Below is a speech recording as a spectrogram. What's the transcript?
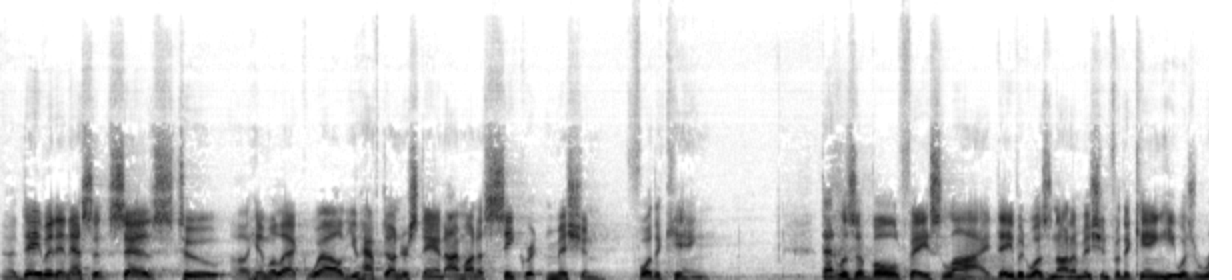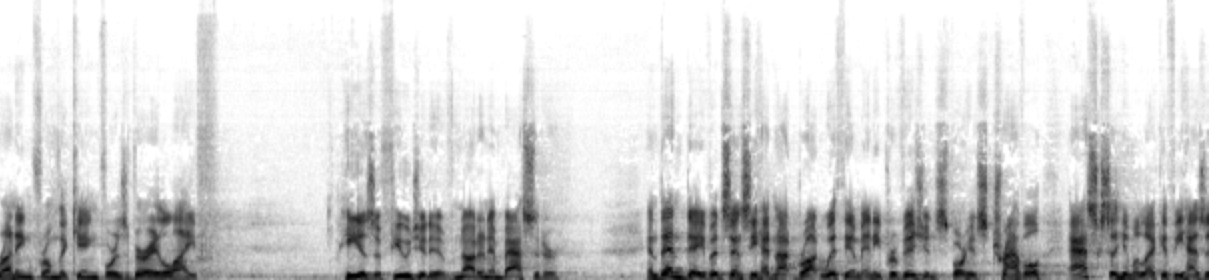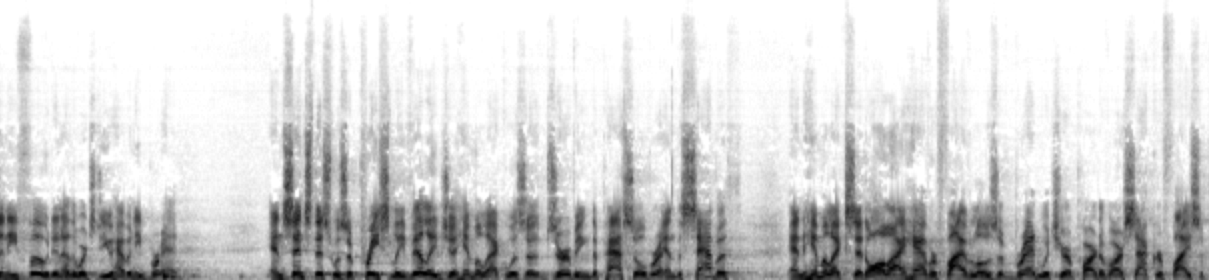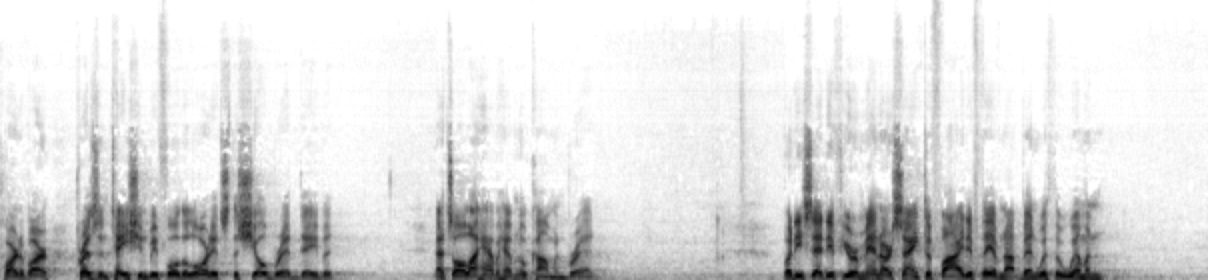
Uh, David, in essence, says to uh, Ahimelech, Well, you have to understand, I'm on a secret mission for the king. That was a bold faced lie. David was not on a mission for the king, he was running from the king for his very life. He is a fugitive, not an ambassador. And then David, since he had not brought with him any provisions for his travel, asks Ahimelech if he has any food. In other words, do you have any bread? And since this was a priestly village, Ahimelech was observing the Passover and the Sabbath. And Ahimelech said, All I have are five loaves of bread, which are a part of our sacrifice, a part of our presentation before the Lord. It's the showbread, David. That's all I have. I have no common bread. But he said, If your men are sanctified, if they have not been with the women,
